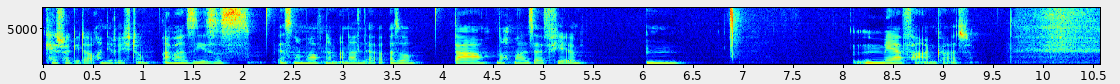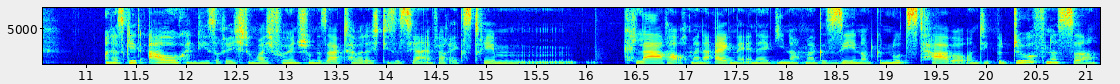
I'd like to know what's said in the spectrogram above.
Kesha geht auch in die Richtung. Aber sie ist es, ist nochmal auf einem anderen Level. Also da nochmal sehr viel mm, mehr verankert. Und das geht auch in diese Richtung, weil ich vorhin schon gesagt habe, dass ich dieses Jahr einfach extrem klarer auch meine eigene Energie nochmal gesehen und genutzt habe und die Bedürfnisse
